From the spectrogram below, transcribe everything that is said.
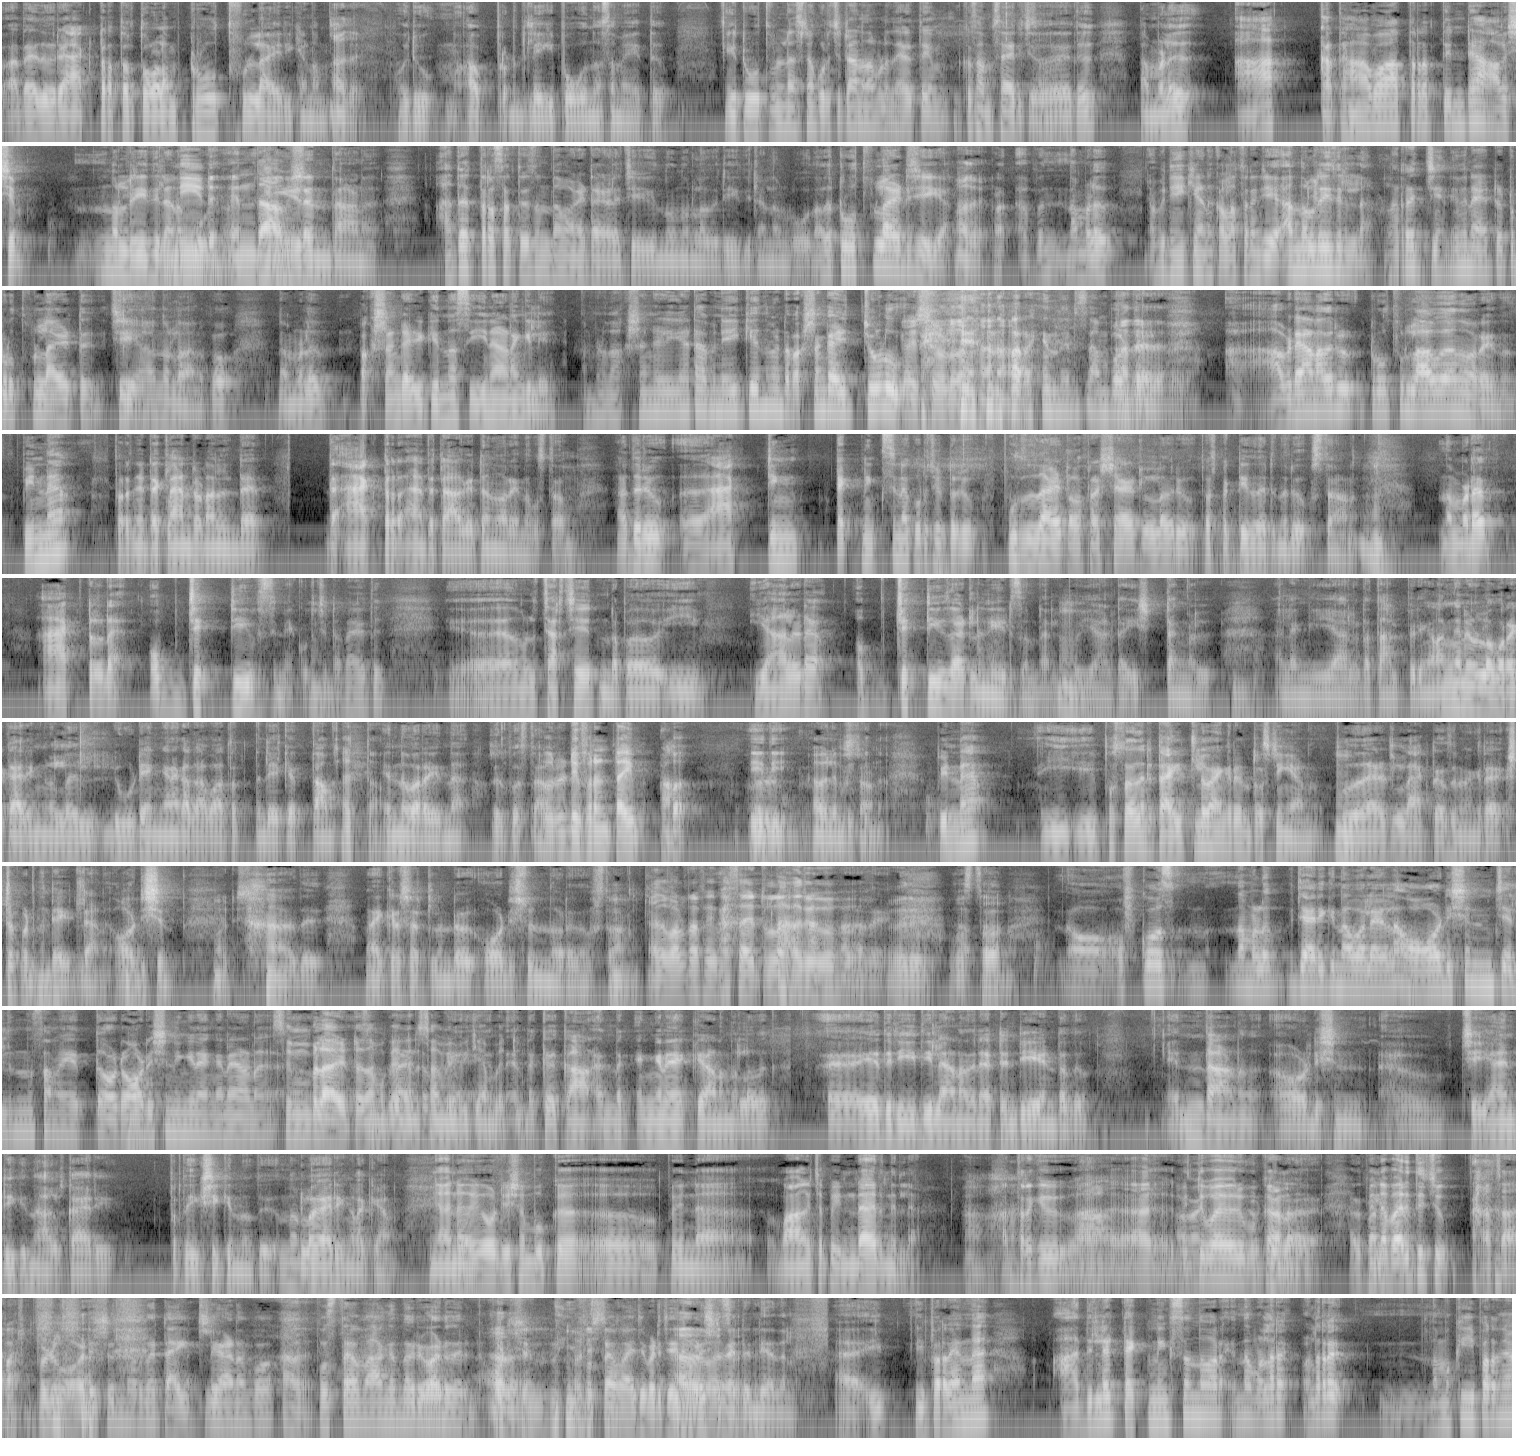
അതായത് ഒരു ആക്ടർ അത്രത്തോളം ട്രൂത്ത്ഫുൾ ആയിരിക്കണം. ഒരു ഇതിലേക്ക് പോകുന്ന സമയത്ത്. ഈ ട്രൂത്ത്ഫുൾനെസ്സിനെ കുറിച്ചിട്ടാണ് നമ്മൾ നേരത്തെ സംസാരിച്ചത്. അതായത് നമ്മൾ ആ കഥാപാത്രത്തിന്റെ ആവശ്യം എന്നുള്ള രീതിയിലാണ് എന്താണ് എന്താ എന്താണ്? അത് എത്ര സത്യസന്ധമായിട്ട് അയാൾ ചെയ്യുന്നു എന്നുള്ള രീതിയിലാണ് നമ്മൾ പോകുന്നത്. അത് ട്രൂത്ത്ഫുൾ ആയിട്ട് ചെയ്യുക. അപ്പം നമ്മൾ അഭിനയിക്കുകയാണ് കള്ളത്തരം ചെയ്യുക എന്നുള്ള രീതിയിലല്ല. വളരെ ജെന്യുവൻ ആയിട്ട് ട്രൂത്ത്ഫുൾ ആയിട്ട് ചെയ്യുക എന്നുള്ളതാണ്. അപ്പോൾ നമ്മൾ ഭക്ഷണം കഴിക്കുന്ന സീനാണെങ്കിൽ നമ്മൾ ഭക്ഷണം കഴിക്കാട്ട് അഭിനയിക്കുകയെന്ന് വേണ്ട. ഭക്ഷണം കഴിച്ചോളൂ കഴിച്ചോളൂ. എന്ന് പറയുന്ന ഒരു സംഭവം അവിടെയാണ് അതൊരു ട്രൂത്ത്ഫുൾ ആവുക എന്ന് പറയുന്നത്. പിന്നെ പറഞ്ഞ Declan ഡൊണാൾഡിന്റെ the actor and the target എന്ന് പറയുന്ന പുസ്തകം. അതൊരു ആക്ടിങ് ടെക്നിക്സിനെ കുറിച്ചിട്ടൊരു പുതുതായിട്ടുള്ള ഫ്രഷ് ആയിട്ടുള്ള ഒരു പെർസ്പെക്റ്റീവ് തരുന്നൊരു പുസ്തകമാണ്. നമ്മുടെ ആക്ടറുടെ ഒബ്ജക്റ്റീവ്സിനെ കുറിച്ചിട്ട്. അതായത് നമ്മൾ ചർച്ച ചെയ്തിട്ടുണ്ട്. അപ്പോൾ ഈ ഇയാളുടെ ഒബ്ജക്റ്റീവ്സ് ആയിട്ടുള്ള നീഡ്സ് ഉണ്ടല്ലോ. ഇപ്പോൾ ഇയാളുടെ ഇഷ്ടങ്ങൾ അല്ലെങ്കിൽ ഇയാളുടെ താല്പര്യങ്ങൾ അങ്ങനെയുള്ള കുറേ കാര്യങ്ങളിലൂടെ എങ്ങനെ കഥാപാത്രത്തിലേക്ക് എത്താം എന്ന് പറയുന്ന ഒരു പുസ്തകം ഒരു ഡിഫറെന്റ് ടൈപ്പ് രീതി അവലംബിക്കുന്നു. പിന്നെ ഈ ഈ പുസ്തകത്തിന്റെ ടൈറ്റിൽ ഭയങ്കര ഇൻട്രസ്റ്റിംഗ് ആണ്. പുതുതായിട്ടുള്ള ആക്ടേഴ്സിന് ഭയങ്കര ഇഷ്ടപ്പെടുന്ന ടൈറ്റിലാണ് ഓഡിഷൻ അത് മൈക്കൽ ഷട്ടിലിന്റെ ഓഡിഷൻ എന്ന് പറയുന്ന പുസ്തകമാണ്. അത് വളരെ ഫേമസ് ആയിട്ടുള്ള ഒരു പുസ്തകം ഓഫ് കോഴ്സ് നമ്മൾ വിചാരിക്കുന്ന പോലെയുള്ള ഓഡിഷൻ ചെല്ലുന്ന സമയത്ത് ഓഡിഷനിങ്ങിന് എങ്ങനെയാണ് സിമ്പിൾ ആയിട്ട് നമുക്ക് എങ്ങനെ സമീപിക്കാൻ പറ്റും? എന്തൊക്കെ എങ്ങനെയൊക്കെയാണെന്നുള്ളത് ഏത് രീതിയിലാണ് അതിനെ അറ്റൻഡ് ചെയ്യേണ്ടത് എന്താണ് ഓഡിഷൻ ചെയ്യാനിരിക്കുന്ന ആൾക്കാർ പ്രതീക്ഷിക്കുന്നത് എന്നുള്ള കാര്യങ്ങളൊക്കെയാണ്. ഞാൻ ഈ ഓഡീഷൻ ബുക്ക് പിന്നെ വാങ്ങിച്ചപ്പോൾ ഉണ്ടായിരുന്നില്ല അത്രയ്ക്ക് വിറ്റുപോയ ഒരു ബുക്കാണ് പിന്നെ വരുത്തിച്ചു. പലപ്പോഴും ഓഡിഷൻ എന്ന് പറഞ്ഞ ടൈറ്റിൽ കാണുമ്പോൾ പുസ്തകം വാങ്ങുന്ന ഒരുപാട് പേരുണ്ട്. ഓഡിഷൻ പുസ്തകം വായിച്ച് പഠിച്ച ഓഡിഷൻ അറ്റൻഡ് ചെയ്യാന്നുള്ള ഈ പറയുന്ന അതിലെ ടെക്നിക്സ് എന്ന് പറയുന്ന വളരെ വളരെ നമുക്ക് ഈ പറഞ്ഞ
